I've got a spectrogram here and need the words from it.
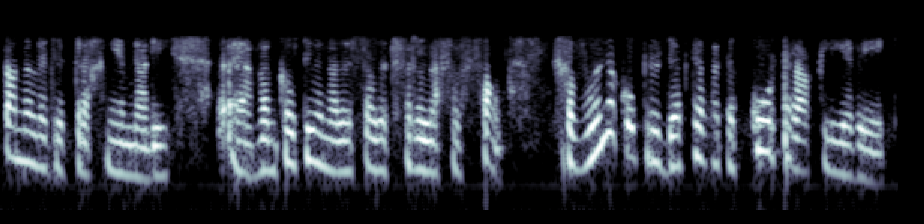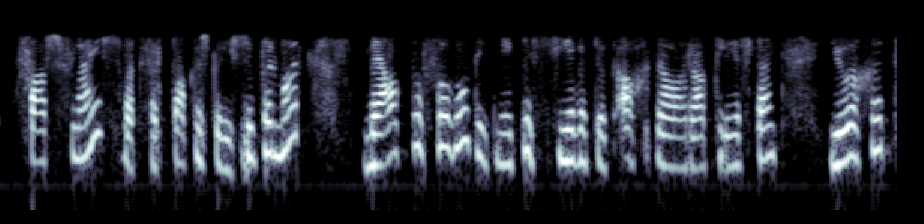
kan hulle dit terugneem na die uh winkel toe en hulle sal dit vir hulle vervang gewoonlik op produkte wat 'n kort raklewe het. Vars vleis wat verpak is by die supermark, melk byvoorbeeld het net 'n 7 tot 8 dae rakleeftyd, jogurt,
